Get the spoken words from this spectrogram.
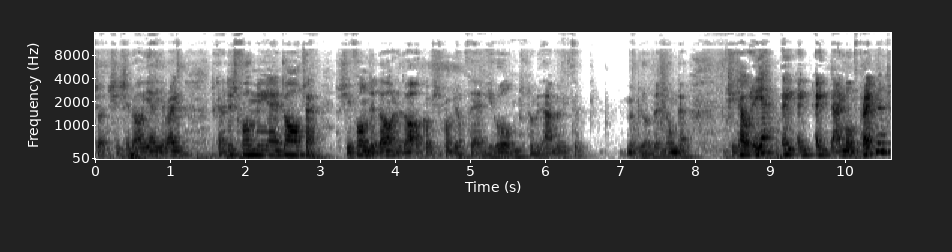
So she said, oh, yeah, you're right. So can I just phone my uh, daughter? So she phoned her daughter, and the daughter comes, she's probably up 30 year old, something like that, maybe, maybe a little bit younger. And she's out here, eight, eight, eight, nine months pregnant.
